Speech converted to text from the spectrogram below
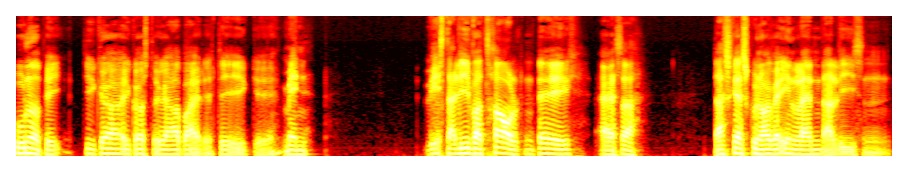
100 p. De gør et godt stykke arbejde. Det er ikke... Øh, men hvis der lige var travlt en dag, ikke? Altså, der skal sgu nok være en eller anden, der er lige sådan,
